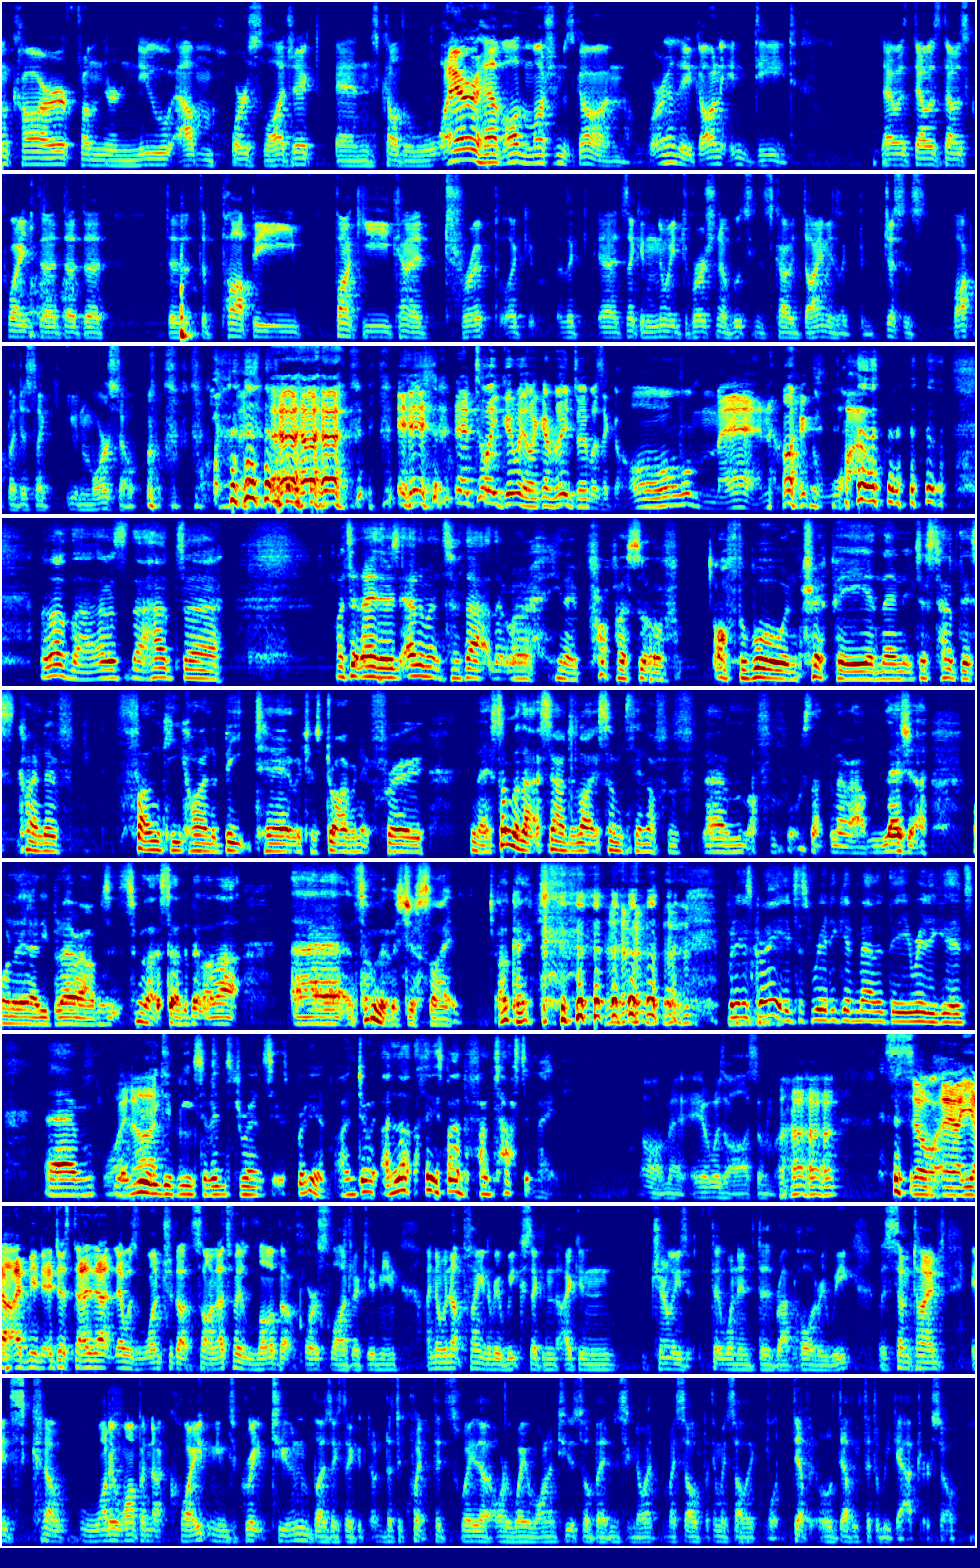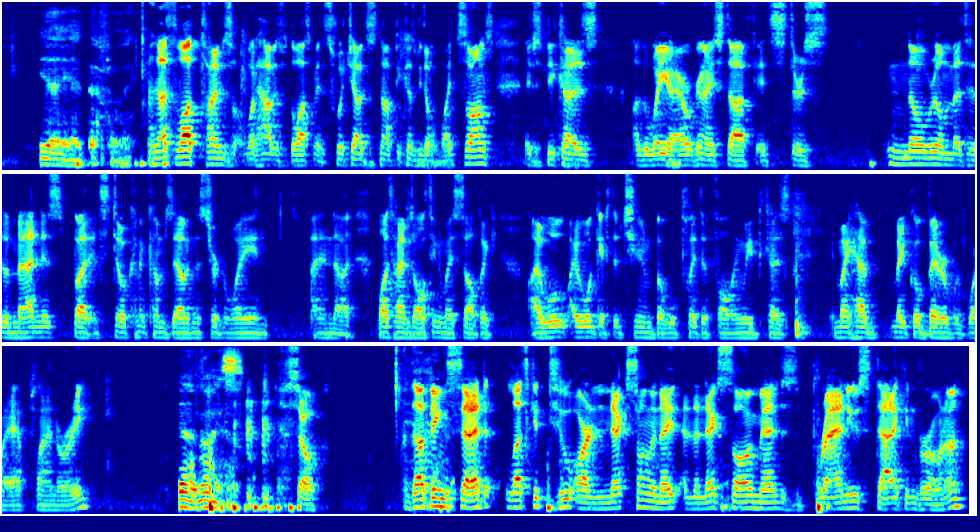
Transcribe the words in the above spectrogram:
Car from their new album Horse Logic, and it's called "Where Have All the Mushrooms Gone?" Where have they gone? Indeed. That was that was that was quite the the the the, the poppy, funky kind of trip. Like like uh, it's like a new age version of Lucy in the Sky with Diamonds, like just as fucked, but just like even more so. it, it, it totally good way. Like I really did. Was like, oh man, like wow. I love that. That was that had. Uh, I don't know. There was elements of that that were, you know, proper sort of off the wall and trippy, and then it just had this kind of funky kind of beat to it, which was driving it through. You know, some of that sounded like something off of um, off of what was that Blur album, Leisure, one of the early Blur albums. Some of that sounded a bit like that, uh, and some of it was just like, okay, but it was great. It's just really good melody, really good, um, really good use of instruments. It was brilliant. I enjoy. It. I love. I think this band are fantastic, mate. Oh man, it was awesome. so uh, yeah, I mean, it just that, that that was one true about song. That's what I love about Horse Logic. I mean, I know we're not playing it every week because I can I can generally fit one into the rabbit hole every week, but sometimes it's kind of what I want, but not quite. I mean, it's a great tune, but it's like, like doesn't quite fit this way that or the way I wanted to. So, but just you know myself, I think myself like well, definitely it'll definitely fit the week after. So. Yeah, yeah, definitely. And that's a lot of times what happens with the last minute switch outs. It's not because we don't like the songs. It's just because of the way I organize stuff. It's there's no real method of madness, but it still kind of comes out in a certain way. And and uh, a lot of times I'll think to myself like I will I will get to the tune, but we'll play the following week because it might have might go better with what I have planned already. Yeah, nice. So that being said, let's get to our next song of the night. And the next song, man, this is brand new Static in Verona.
